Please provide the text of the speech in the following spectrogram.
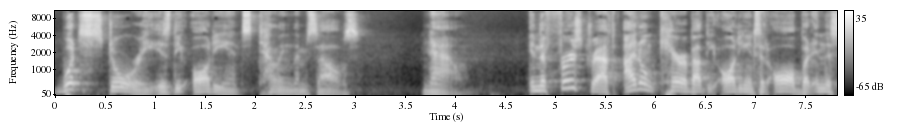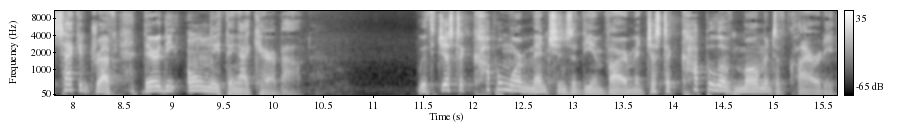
what story is the audience telling themselves now? In the first draft, I don't care about the audience at all, but in the second draft, they're the only thing I care about. With just a couple more mentions of the environment, just a couple of moments of clarity,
